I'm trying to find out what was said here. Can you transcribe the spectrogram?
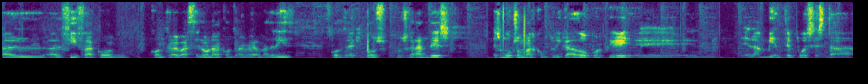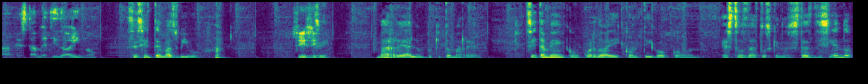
al, FIFA con, contra el Barcelona, contra el Real Madrid, contra equipos pues, grandes, es mucho más complicado porque eh, el, ambiente pues está, está metido ahí, ¿no? Se siente más vivo. sí, sí, sí. Más real, un poquito más real. Sí, también concuerdo ahí contigo con estos datos que nos estás diciendo.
